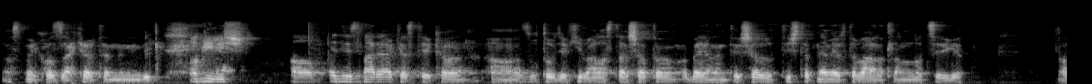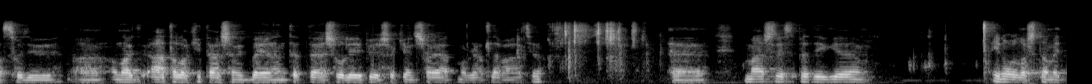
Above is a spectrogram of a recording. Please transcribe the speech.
Azt még hozzá kell tenni mindig. Agilis. A, egyrészt már elkezdték a, az utódja kiválasztását a, a bejelentés előtt is, tehát nem érte váratlanul a céget az, hogy ő a, a nagy átalakítás, amit bejelentette első lépéseként saját magát leváltja. E, másrészt pedig e, én olvastam egy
